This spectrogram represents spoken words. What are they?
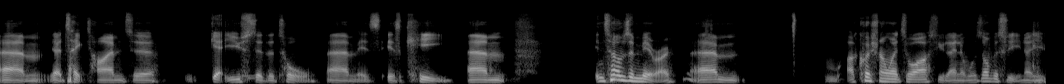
um, you know, take time to get used to the tool um, is is key. Um, in terms of Miro, um, a question I wanted to ask you, Lena, was obviously you know you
